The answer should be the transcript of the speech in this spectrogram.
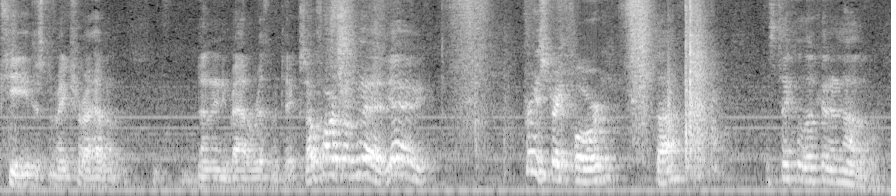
key just to make sure I haven't done any bad arithmetic. So far so good, yay! Pretty straightforward stuff. Let's take a look at another one.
